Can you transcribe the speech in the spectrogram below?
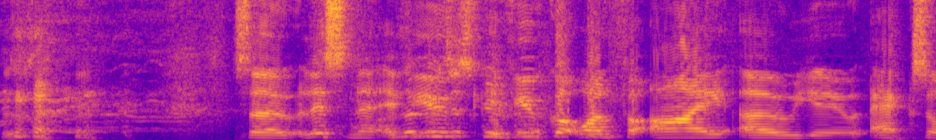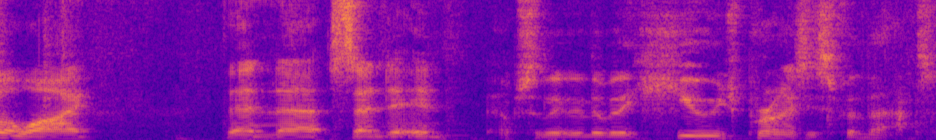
so, listener, if you if you've got one for I, O, U, X, or Y, then uh, send it in. Absolutely, there'll be huge prizes for that.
